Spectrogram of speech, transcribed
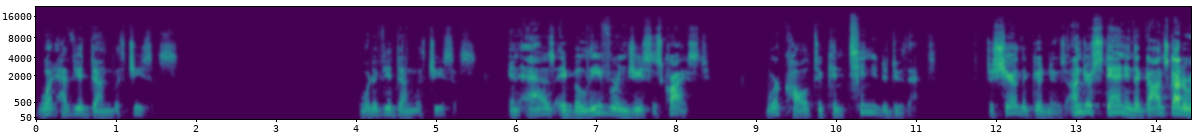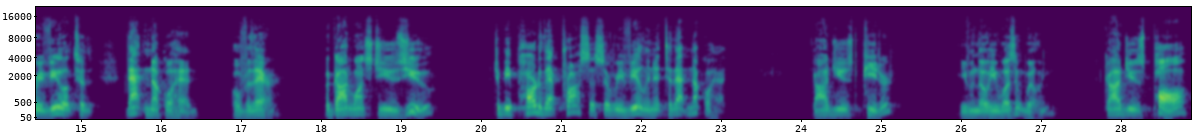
what have you done with Jesus? What have you done with Jesus? And as a believer in Jesus Christ, we're called to continue to do that, to share the good news, understanding that God's got to reveal it to that knucklehead over there but God wants to use you to be part of that process of revealing it to that knucklehead. God used Peter, even though he wasn't willing. God used Paul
